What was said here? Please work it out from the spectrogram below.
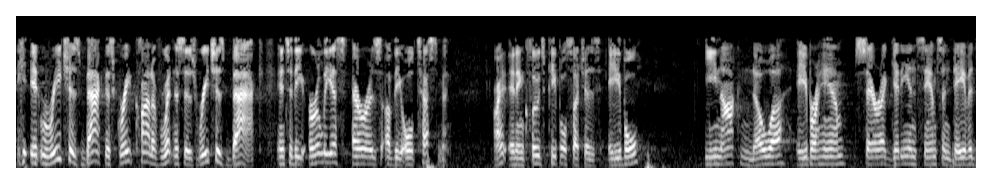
it reaches back, this great cloud of witnesses reaches back into the earliest eras of the Old Testament. Right? It includes people such as Abel, Enoch, Noah, Abraham, Sarah, Gideon, Samson, David,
